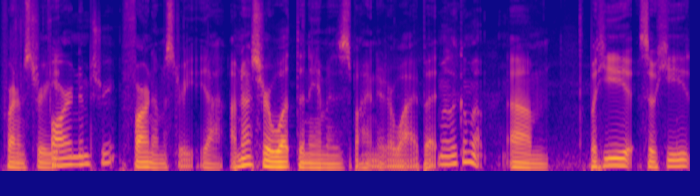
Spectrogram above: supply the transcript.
farnham street Farnham Street. farnham street yeah i'm not sure what the name is behind it or why but I'm gonna look them up. Um, but he so he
